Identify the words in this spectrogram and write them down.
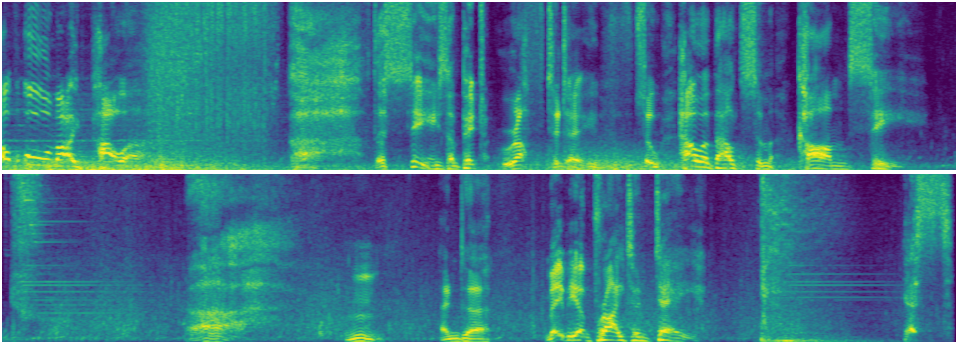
of all my power. the sea's a bit rough today, so how about some calm sea? Ah. Hmm. And, uh, maybe a brighter day. Yes,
